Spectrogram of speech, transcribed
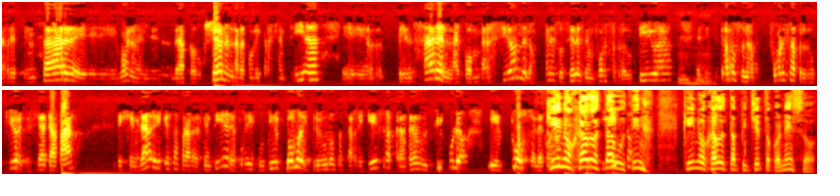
este, repensar, eh, bueno, la producción en la República Argentina, eh, pensar en la conversión de los planes sociales en fuerza productiva. Necesitamos una fuerza productiva que sea capaz de generar riqueza para la Argentina y después discutir cómo distribuimos esa riqueza para tener un círculo virtuoso. Qué enojado está Agustín, qué enojado está Pichetto con eso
